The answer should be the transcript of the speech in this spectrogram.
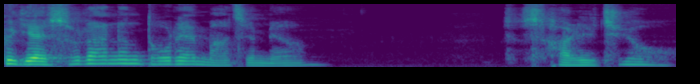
그 예수라는 돌에 맞으면 살지요.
